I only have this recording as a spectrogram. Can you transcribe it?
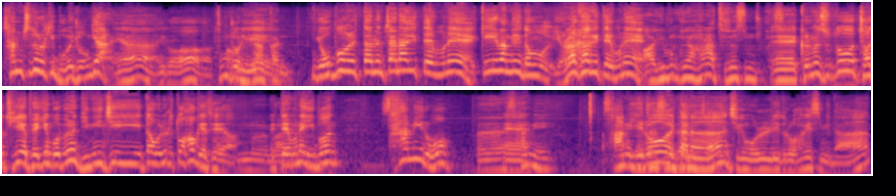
참치도 그렇게 몸에 좋은 게 아니야. 이거 통조리. 어, 약간- 요번 일단은 짠하기 때문에 게임 환경이 너무 열악하기 때문에 아 이분 그냥 하나 드셨으면 좋겠어 예, 그러면서도 저 뒤에 배경 보면은 니니지 W를 또 하고 계세요. 음, 그 맞아요. 때문에 이번 3위로 네 예. 3위 3위로 괜찮습니다, 일단은 진짜. 지금 올리도록 하겠습니다.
